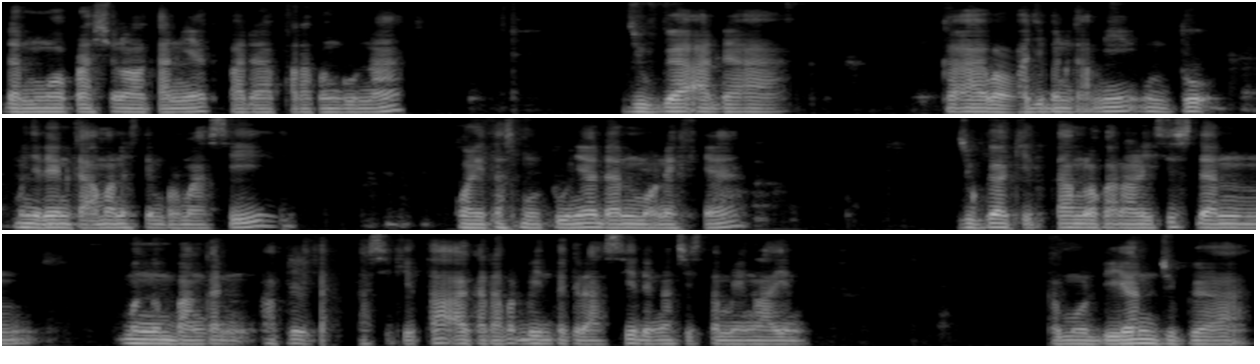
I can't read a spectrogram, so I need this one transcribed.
dan mengoperasionalkannya kepada para pengguna. Juga ada kewajiban kami untuk menyediakan keamanan sistem informasi, kualitas mutunya dan monefnya. Juga kita melakukan analisis dan mengembangkan aplikasi kita agar dapat berintegrasi dengan sistem yang lain. Kemudian juga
